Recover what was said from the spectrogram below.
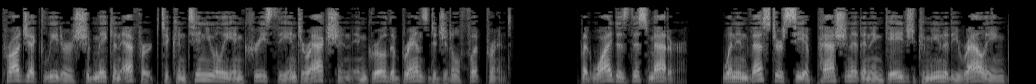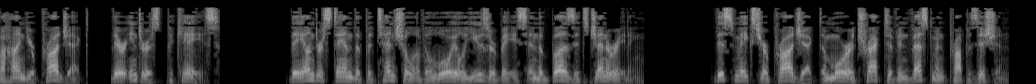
project leaders should make an effort to continually increase the interaction and grow the brand's digital footprint. But why does this matter? When investors see a passionate and engaged community rallying behind your project, their interest piques. They understand the potential of a loyal user base and the buzz it's generating. This makes your project a more attractive investment proposition.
